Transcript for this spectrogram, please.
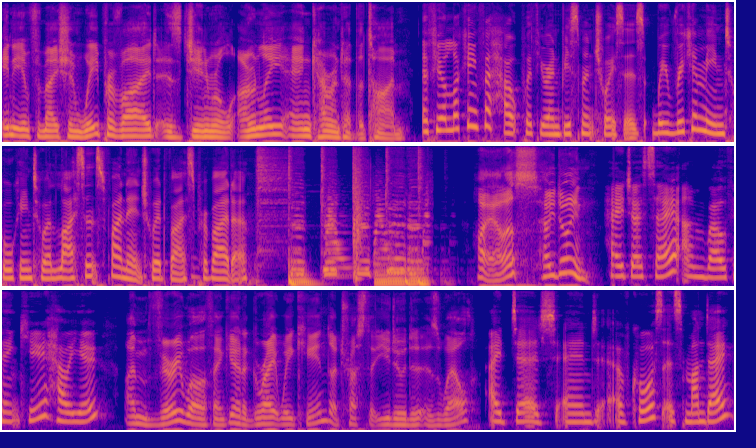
Any information we provide is general only and current at the time. If you're looking for help with your investment choices, we recommend talking to a licensed financial advice provider. Hi Alice, how are you doing? Hey Jose, I'm well, thank you. How are you? I'm very well, thank you. I had a great weekend. I trust that you did it as well. I did, and of course, it's Monday.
